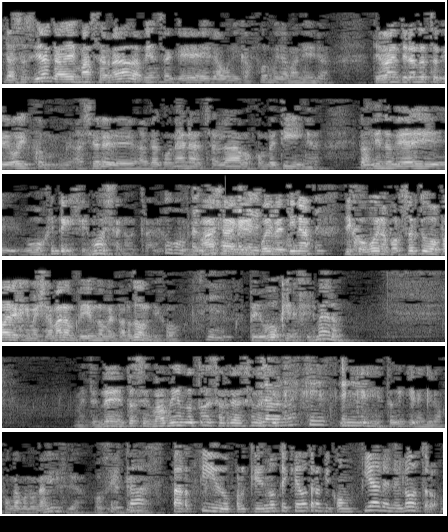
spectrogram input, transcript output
La sociedad cada vez más cerrada piensa que es la única forma y la manera. Te vas enterando esto que hoy, ayer eh, acá con Ana charlábamos, con Betina, vas viendo que hay, hubo gente que firmó esa nota. Hubo porque gente- más allá de que después Betina sí. dijo, bueno, por suerte hubo padres que me llamaron pidiéndome perdón, dijo. Sí. Pero hubo quienes firmaron. ¿Me entendés? Entonces vas viendo todas esas reacciones. La verdad es que es, ¿qué eh, es esto? ¿Qué quieren? ¿Que nos pongamos en una isla? O sea, Estás partido porque no te queda otra que confiar en el otro.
